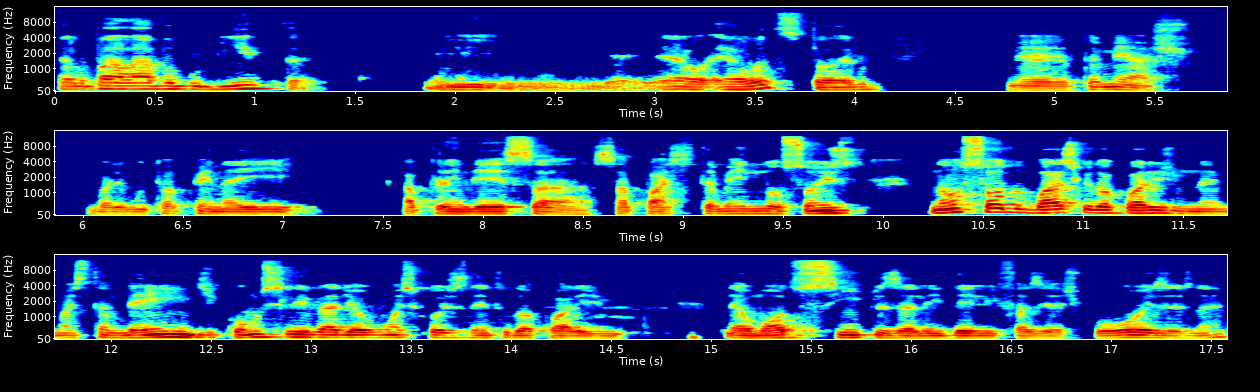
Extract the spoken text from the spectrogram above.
pela palavra bonita. E é, é outra história. é, eu também acho. Vale muito a pena aí aprender essa, essa parte também, noções, não só do básico do aquarismo, né? Mas também de como se livrar de algumas coisas dentro do aquarismo. Né? O modo simples ali dele fazer as coisas, né?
